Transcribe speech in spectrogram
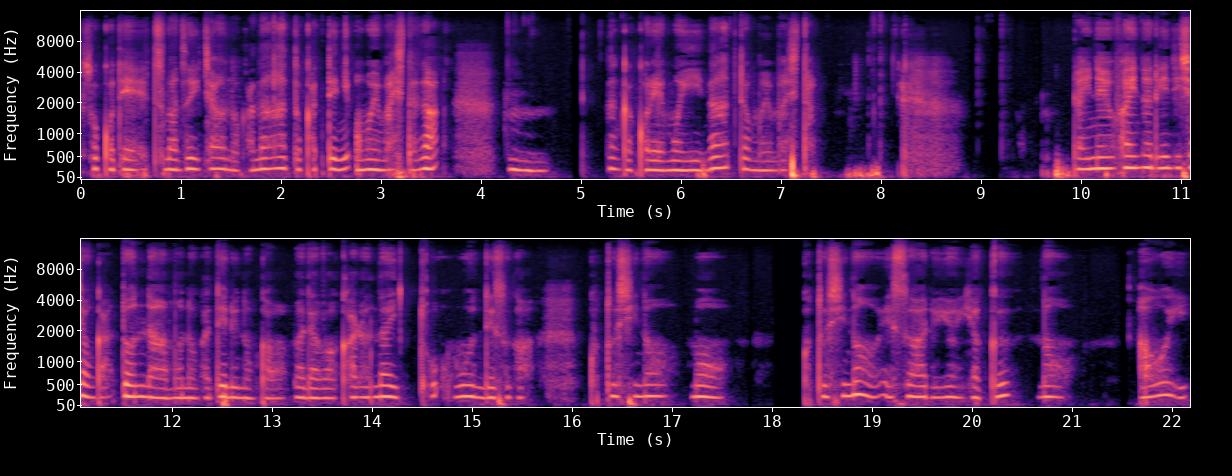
そこでつまずいちゃうのかなと勝手に思いましたが、うん、なんかこれもいいなって思いました。来年ファイナルエディションがどんなものが出るのかはまだわからないと思うんですが、今年のもう、今年の SR400 の青い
